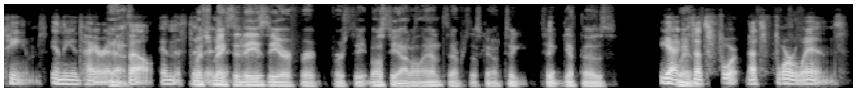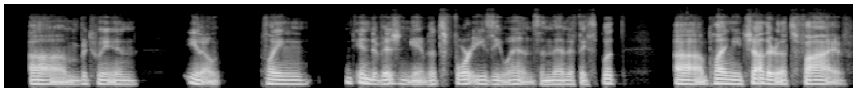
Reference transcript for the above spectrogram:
teams in the entire Yes. NFL in this division. Which makes it easier for for both Seattle and San Francisco to to get those. Yeah, because that's four that's four wins um, between you know playing in division games. That's four easy wins, and then if they split uh, playing each other, that's five,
